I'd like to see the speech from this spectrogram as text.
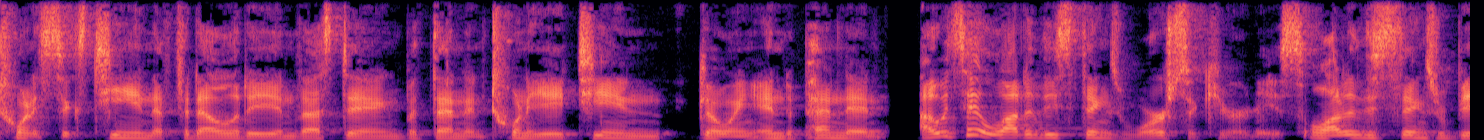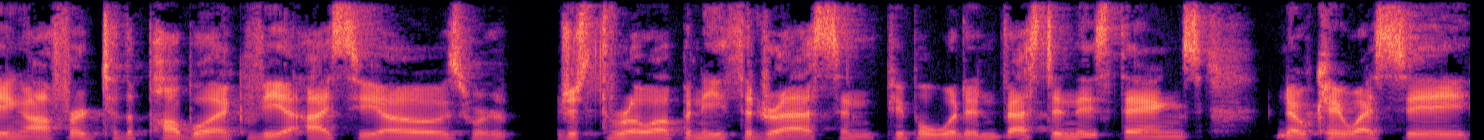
2016 at Fidelity investing, but then in 2018 going independent, I would say a lot of these things were securities. A lot of these things were being offered to the public via ICOs, where just throw up an ETH address and people would invest in these things, no KYC.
